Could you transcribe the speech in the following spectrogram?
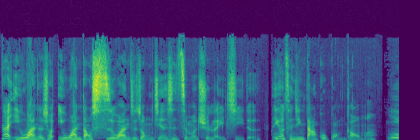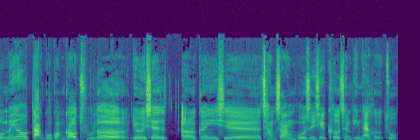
那一万的时候，一万到四万这中间是怎么去累积的？你有曾经打过广告吗？我没有打过广告，除了有一些呃跟一些厂商或者是一些课程平台合作，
